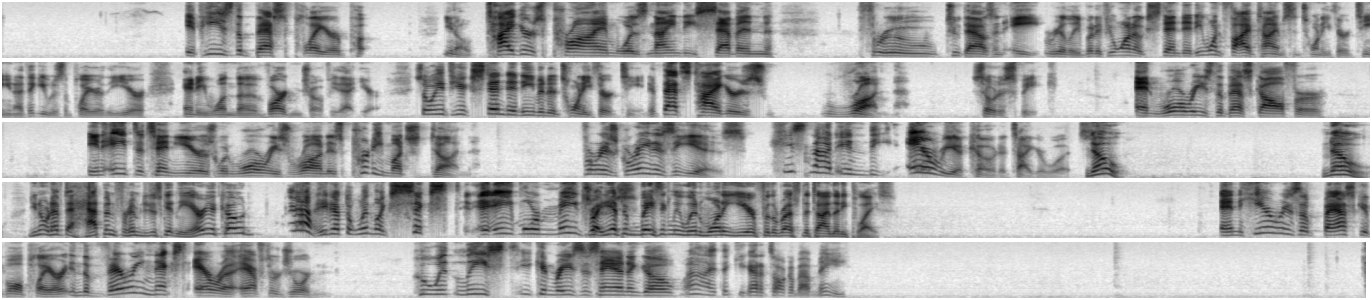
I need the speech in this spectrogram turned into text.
if he's the best player, you know, Tiger's prime was 97 through 2008, really. But if you want to extend it, he won five times in 2013. I think he was the player of the year, and he won the Vardon Trophy that year. So if you extend it even to 2013, if that's Tiger's run, so to speak, and Rory's the best golfer in eight to 10 years when Rory's run is pretty much done, for as great as he is, he's not in the area code of Tiger Woods. No. No. You know what would have to happen for him to just get in the area code? Yeah, he'd have to win like six, eight more majors. Right. He'd have to basically win one a year for the rest of the time that he plays. And here is a basketball player in the very next era after Jordan who at least he can raise his hand and go, Well, I think you got to talk about me.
